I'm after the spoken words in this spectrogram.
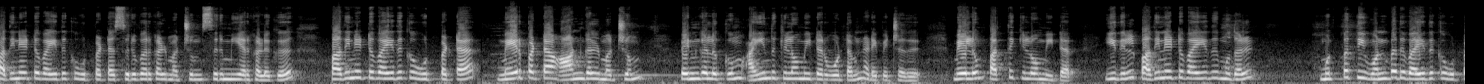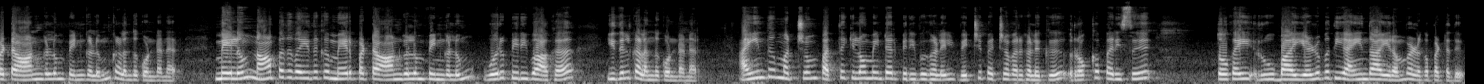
பதினெட்டு வயதுக்கு உட்பட்ட சிறுவர்கள் மற்றும் சிறுமியர்களுக்கு பதினெட்டு வயதுக்கு உட்பட்ட மேற்பட்ட ஆண்கள் மற்றும் பெண்களுக்கும் ஐந்து கிலோமீட்டர் ஓட்டம் நடைபெற்றது. மேலும் பத்து கிலோமீட்டர் இதில் பதினெட்டு வயது முதல் முப்பத்தி ஒன்பது வயதுக்கு உட்பட்ட ஆண்களும் பெண்களும் கலந்து கொண்டனர். மேலும் நாற்பது வயதுக்கு மேற்பட்ட ஆண்களும் பெண்களும் ஒரு பிரிவாக இதில் கலந்து கொண்டனர். ஐந்து மற்றும் பத்து கிலோமீட்டர் பிரிவுகளில் வெற்றி பெற்றவர்களுக்கு ரொக்க பரிசு தொகை ரூபாய் எழுபத்தி ஐந்தாயிரம் வழங்கப்பட்டது.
